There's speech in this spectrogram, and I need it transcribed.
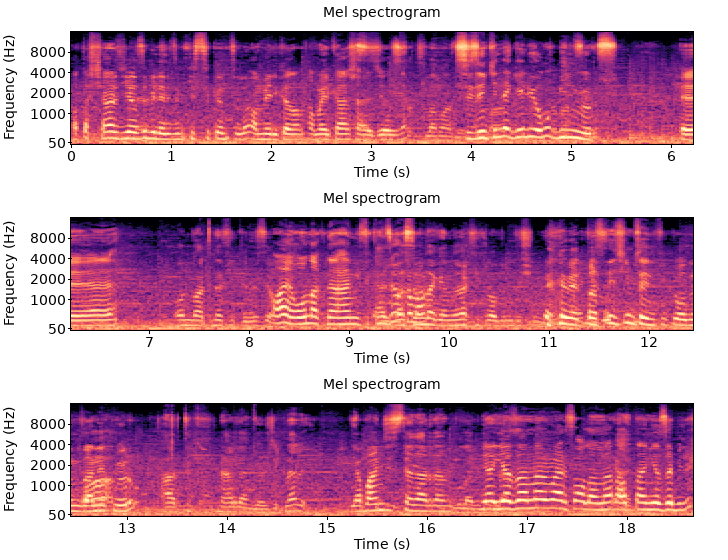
Hatta şarj cihazı bile bizimki sıkıntılı. Amerikan Amerikan şarj cihazı. satılamaz. Sizinkinde geliyor mu bilmiyoruz. Ee, Onun hakkında fikrimiz yok. aynen onun hakkında herhangi bir fikrimiz Yani yok ama da genel olarak fikir olduğunu düşünmüyorum. evet Yani basın hiç kimsenin fikri olduğunu Ama- zannetmiyorum. Artık nereden görecekler? Yabancı sitelerden bulabilirler. Ya yazanlar varsa alanlar Yani. alttan yazabilir.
